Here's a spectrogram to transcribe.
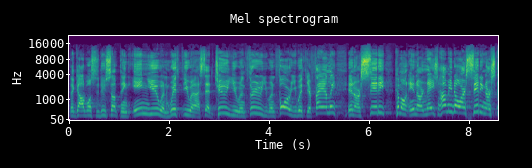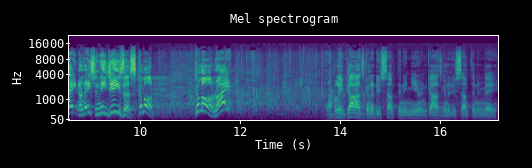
that God wants to do something in you and with you. And I said to you and through you and for you, with your family, in our city. Come on, in our nation. How many know our city and our state and our nation need Jesus? Come on. Come on, right? And I believe God's going to do something in you and God's going to do something in me.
